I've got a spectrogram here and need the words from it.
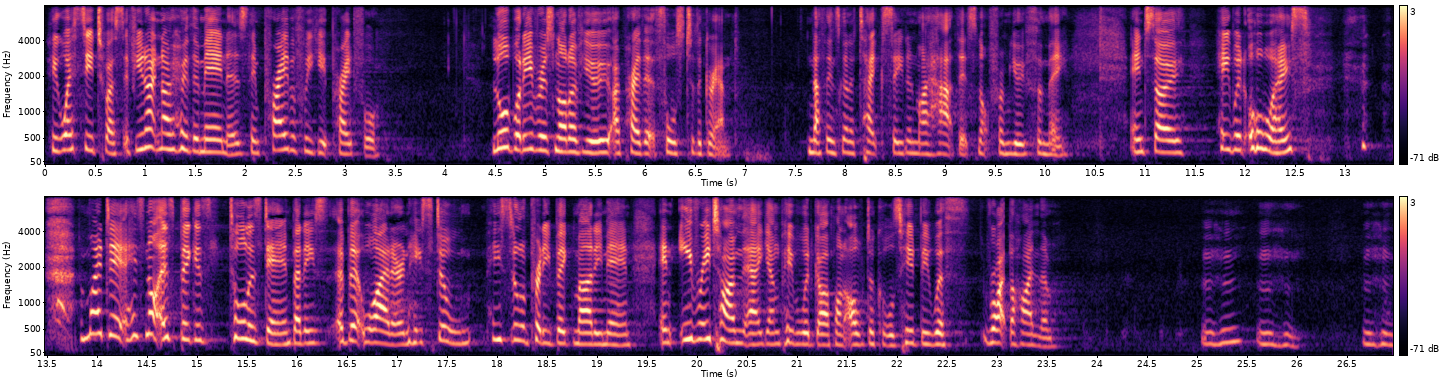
he always said to us if you don't know who the man is then pray before you get prayed for lord whatever is not of you i pray that it falls to the ground nothing's going to take seed in my heart that's not from you for me. And so he would always, my dad, he's not as big as tall as Dan, but he's a bit wider and he's still, he's still a pretty big Māori man. And every time our young people would go up on altar calls, he'd be with right behind them. Mm-hmm, mm-hmm, mm-hmm.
